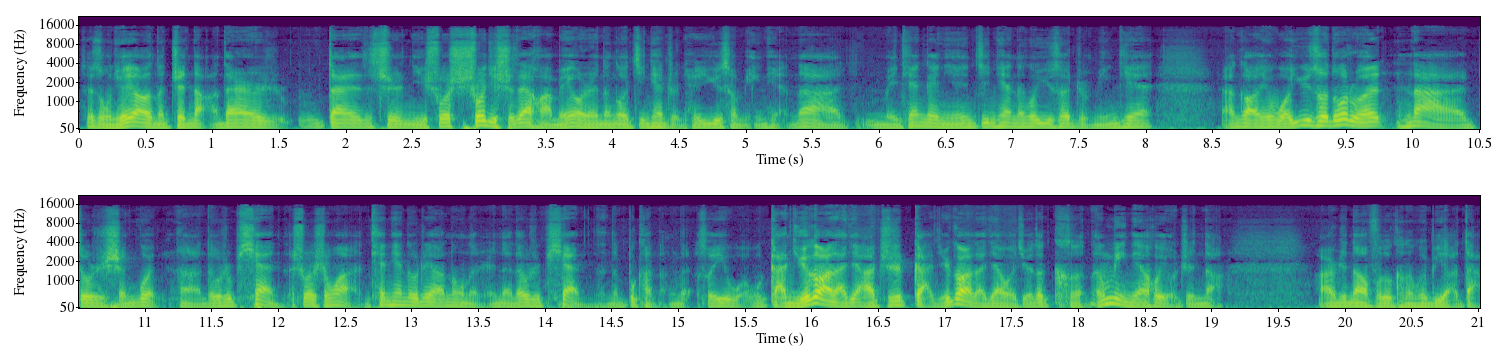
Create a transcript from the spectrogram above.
所以总觉得要能震荡，但是但是你说说句实在话，没有人能够今天准确预测明天。那每天给您今天能够预测准明天。然后告诉你，我预测多准，那都是神棍啊，都是骗子。说实话，天天都这样弄的人呢，都是骗子，那不可能的。所以，我我感觉告诉大家啊，只是感觉告诉大家，我觉得可能明天会有震荡，而震荡幅度可能会比较大。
